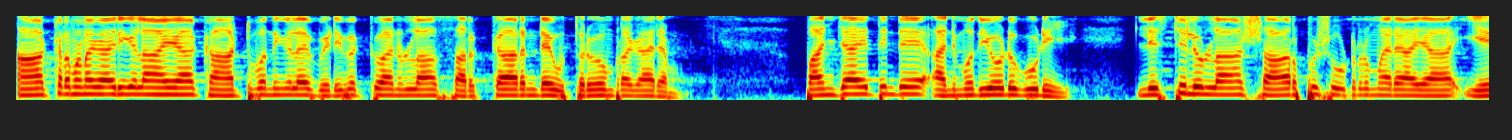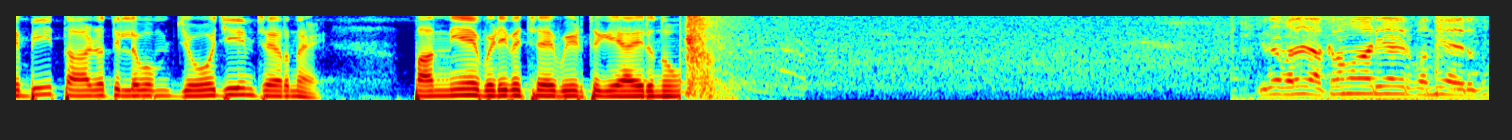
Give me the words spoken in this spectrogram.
ആക്രമണകാരികളായ കാട്ടുപന്നികളെ വെടിവെക്കുവാനുള്ള സർക്കാരിന്റെ ഉത്തരവും പ്രകാരം പഞ്ചായത്തിന്റെ അനുമതിയോടുകൂടി ലിസ്റ്റിലുള്ള ഷാർപ്പ് ഷൂട്ടർമാരായ എബി താഴത്തില്ലവും ജോജിയും ചേർന്ന് പന്നിയെ വെടിവെച്ച് വീഴ്ത്തുകയായിരുന്നു. ഇത് വളരെ അക്രമകാരിയായ ഒരു പന്നിയായിരുന്നു.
